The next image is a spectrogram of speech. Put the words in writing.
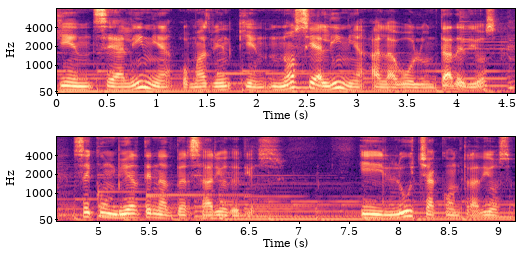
quien se alinea, o más bien quien no se alinea a la voluntad de Dios, se convierte en adversario de Dios y lucha contra Dios.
